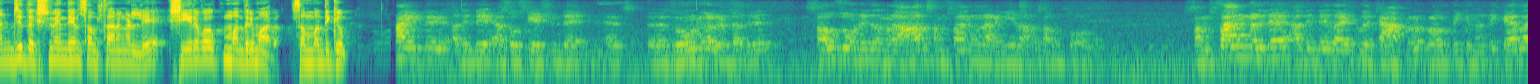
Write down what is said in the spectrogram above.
അഞ്ച് ദക്ഷിണേന്ത്യൻ സംസ്ഥാനങ്ങളിലെ ക്ഷീരവകുപ്പ് മന്ത്രിമാർ സംബന്ധിക്കും. ആയിട്ട് അസോസിയേഷന്റെ സോണുകളുണ്ട് അതിൽ സൗത്ത് സോണിൽ നമ്മൾ ആറ് സംസ്ഥാനങ്ങൾ അടങ്ങിയതാണ് സൗത്ത് സോൺ ചാപ്റ്റർ പ്രവർത്തിക്കുന്നുണ്ട്. കേരള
